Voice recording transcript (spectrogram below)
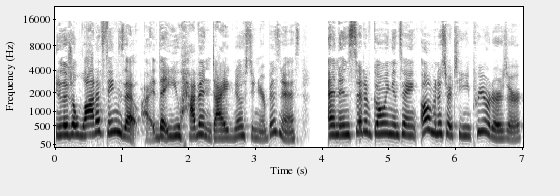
you know, there's a lot of things that, that you haven't diagnosed in your business and instead of going and saying, Oh, I'm going to start taking pre-orders or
